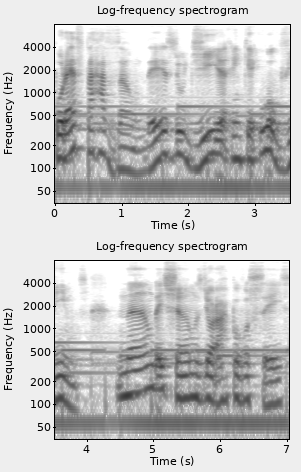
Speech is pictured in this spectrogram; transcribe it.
Por esta razão, desde o dia em que o ouvimos, não deixamos de orar por vocês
